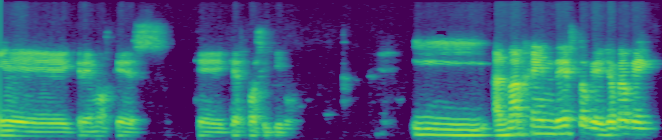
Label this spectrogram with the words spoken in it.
eh, creemos que es, que, es positivo. Y al margen de esto, que yo creo que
